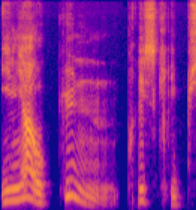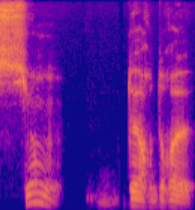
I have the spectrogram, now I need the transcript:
il n'y a aucune prescription d'ordre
